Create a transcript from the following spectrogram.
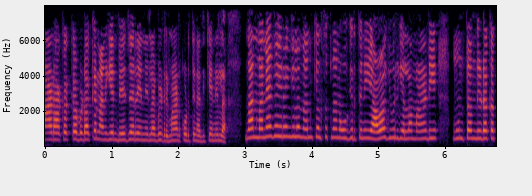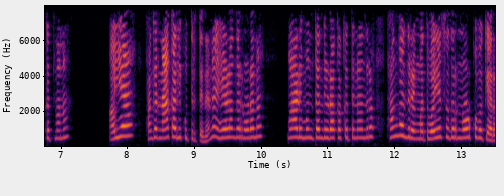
ಮಾಡಿ ಹಾಕಕ್ಕೆ ಬಿಡಕ್ಕ ನನಗೇನು ಬೇಜಾರೇನಿಲ್ಲ ಬಿಡ್ರಿ, ಮಾಡ್ಕೊಡ್ತೀನಿ, ಅದಕ್ಕೇನಿಲ್ಲ. ನಾನು ಮನೆಗೆ ಇರಂಗಿಲ್ಲ ನನ್ನ ಕೆಲ್ಸಕ್ಕೆ ನಾನು ಹೋಗಿರ್ತೀನಿ, ಯಾವಾಗ ಇವರಿಗೆಲ್ಲ ಮಾಡಿ ಮುಂದೆ ತಂದು ನಾನು? ಅಯ್ಯ, ಹಂಗಾರೆ ನಾ ಖಾಲಿ ಕೂತಿರ್ತೇನೆ ಹೇಳಂಗಾರೆ ನೋಡೋಣ? ಮಾಡಿ ಮುಂದೆ ತಂದು ಅಂದ್ರೆ? ಹಂಗಂದ್ರೆ ಹೆಂಗ್ ಮತ್ತೆ ವಯಸ್ಸದ್ರ ನೋಡ್ಕೋಬೇಕಾರ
